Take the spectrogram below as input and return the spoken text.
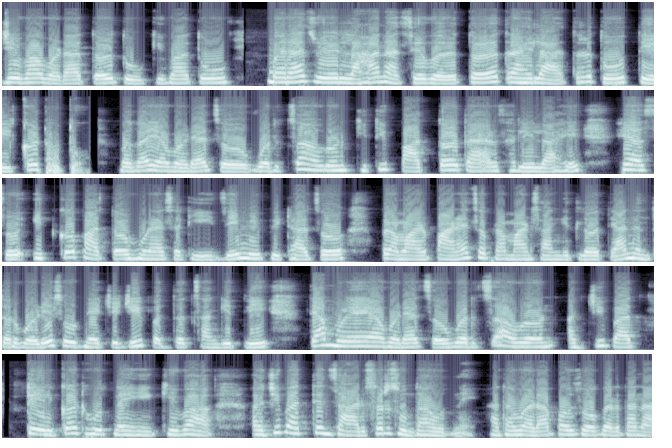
जेव्हा वडा तळतो किंवा तो बराच वेळ लहान आचेवर तळत राहिला तर तो तेलकट होतो. बघा या वड्याचं वरचं आवरण किती पातळ तयार झालेलं आहे. हे असं इतकं पातळ होण्यासाठी जे मी पिठाचं प्रमाण पाण्याचं प्रमाण सांगितलं त्यानंतर वडे सोडण्याची जी पद्धत सांगितली त्यामुळे या वड्याचं वरचं आवरण अजिबात तेलकट होत नाही किंवा अजिबात ते जाडसर सुद्धा होत नाही. आता वडापाव सो करताना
